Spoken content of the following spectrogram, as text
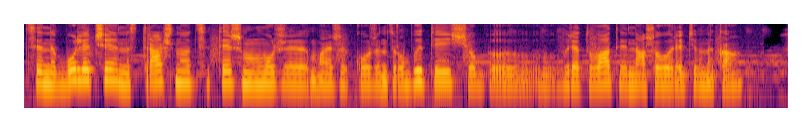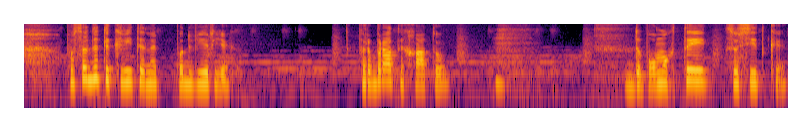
Це не боляче, не страшно. Це теж може майже кожен зробити, щоб е, врятувати нашого рятівника. Посадити квіти на подвір'ї, прибрати хату, допомогти сусідки,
